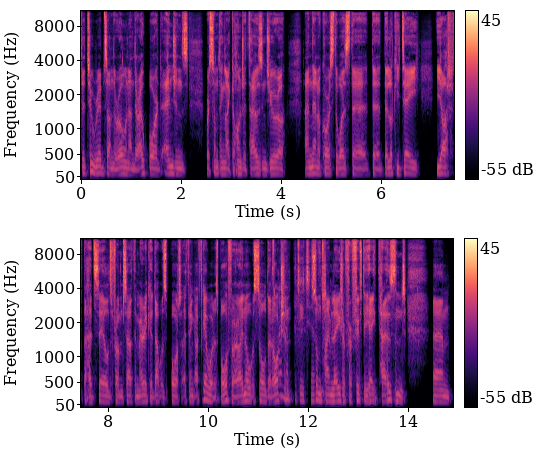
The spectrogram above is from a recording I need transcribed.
the two ribs on their own and their outboard engines were something like a hundred thousand euro, and then of course there was the the the Lucky Day yacht that had sailed from South America that was bought. I think I forget what it was bought for. I know it was sold at auction have the details. sometime later for fifty eight thousand. Um,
